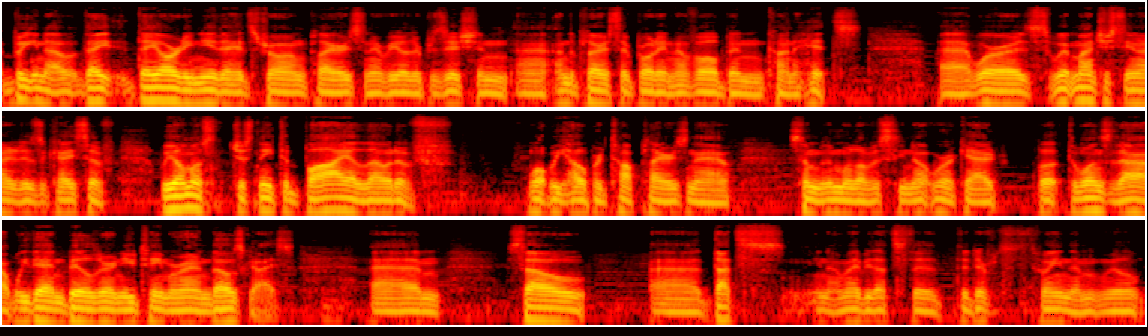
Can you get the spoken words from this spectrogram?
but you know, they they already knew they had strong players in every other position, uh, and the players they brought in have all been kind of hits. Uh, whereas with Manchester United, it's a case of we almost just need to buy a load of what we hope are top players now. Some of them will obviously not work out, but the ones that are, we then build our new team around those guys. Um, so uh, that's you know maybe that's the, the difference between them. We'll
